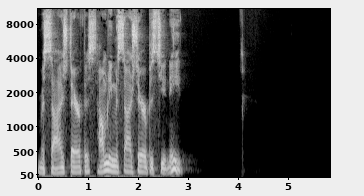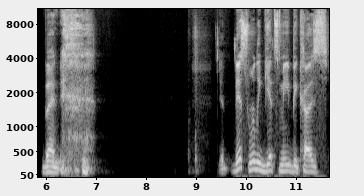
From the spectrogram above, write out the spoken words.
massage therapists? How many massage therapists do you need? But this really gets me because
